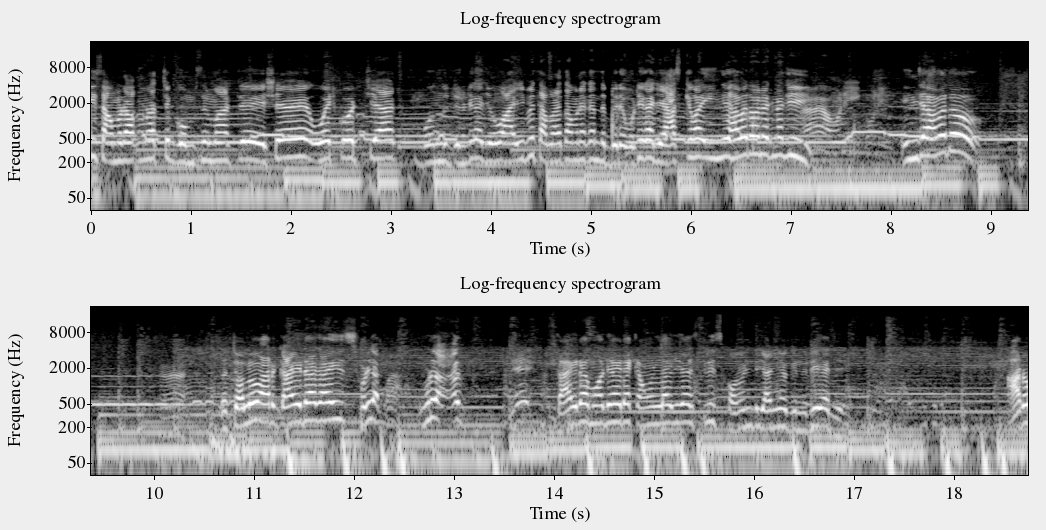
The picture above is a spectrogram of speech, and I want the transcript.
গাইস আমরা এখন হচ্ছে গোমসের মাঠে এসে ওয়েট করছি এক বন্ধুর জন্য ঠিক আছে? ও আসবে তারপরে তো আমরা এখান থেকে বেরোবো ঠিক আছে? আজকে ভাই এনজয় হবে তো অনেক নাকি? এনজয় হবে তো? হ্যাঁ। তো চলো আর গাড়িটা গাইস গাড়িটা মডিফাইটা কেমন লাগছে গাইস প্লিজ কমেন্টে জানিও কিন্তু ঠিক আছে? আরও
